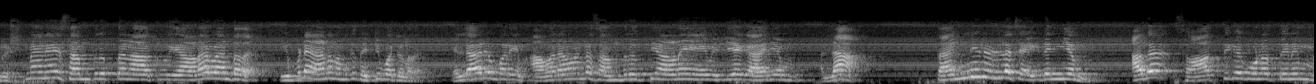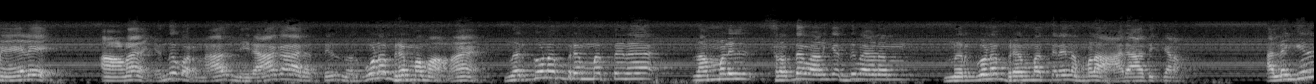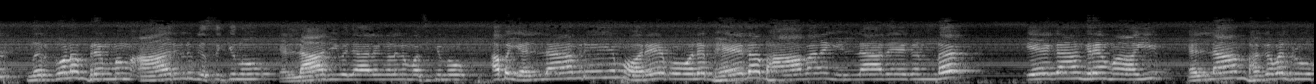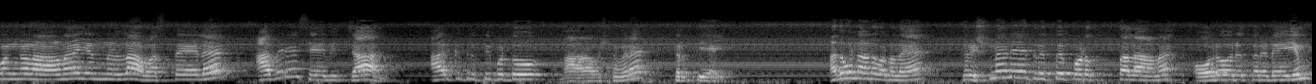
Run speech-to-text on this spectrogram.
കൃഷ്ണനെ സംതൃപ്തനാക്കുകയാണ് വേണ്ടത്. ഇവിടെയാണ് നമുക്ക് തെറ്റുപറ്റുന്നത് എല്ലാവരും പറയും അവനവന്റെ സംതൃപ്തിയാണ് വലിയ കാര്യം അല്ല. തന്നിലുള്ള ചൈതന്യം അത് സാത്വിക ഗുണത്തിനും മേലെ ആണ് എന്ന് പറഞ്ഞാൽ നിരാകാരത്തിൽ നിർഗുണ ബ്രഹ്മമാണ് നിർഗുണ ബ്രഹ്മത്തിന് നമ്മളിൽ ശ്രദ്ധ വേണമെങ്കിൽ എന്ത് വേണം? നിർഗുണ ബ്രഹ്മത്തിനെ നമ്മൾ ആരാധിക്കണം. അല്ലെങ്കിൽ നിർഗുണ ബ്രഹ്മം ആരിൽ വസിക്കുന്നു? എല്ലാ ജീവജാലങ്ങളിലും വസിക്കുന്നു. അപ്പൊ എല്ലാവരെയും ഒരേപോലെ ഭേദഭാവന ഇല്ലാതെ കണ്ട് ഏകാഗ്രമായി എല്ലാം ഭഗവത് രൂപങ്ങളാണ് എന്നുള്ള അവസ്ഥയിൽ അവരെ സേവിച്ചാൽ ആർക്ക് തൃപ്തിപ്പെട്ടു? മഹാവിഷ്ണുവിനെ തൃപ്തിയായി. അതുകൊണ്ടാണ് പറഞ്ഞത് കൃഷ്ണനെ തൃപ്തിപ്പെടുത്തലാണ് ഓരോരുത്തരുടെയും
